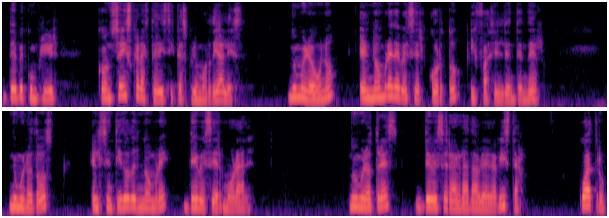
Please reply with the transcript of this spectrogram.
debe cumplir con seis características primordiales. Número 1 el nombre debe ser corto y fácil de entender. Número 2. El sentido del nombre debe ser moral. Número 3. Debe ser agradable a la vista. 4.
